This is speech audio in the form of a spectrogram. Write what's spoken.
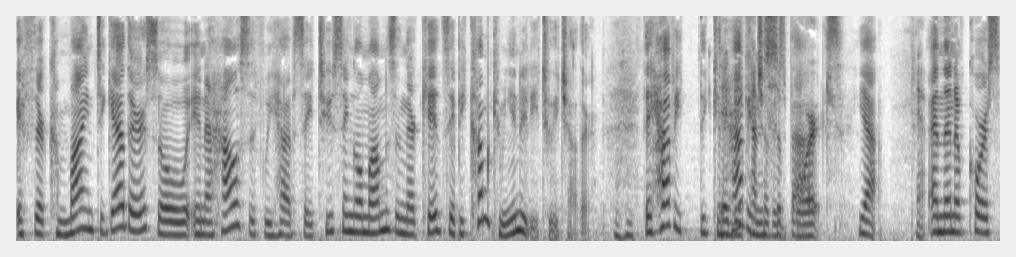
if they're combined together, so in a house, if we have, say, two single moms and their kids, they become community to each other. They have, e- they can Mm-hmm. They have each other's support. backs. Yeah. Yeah. And then, of course,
